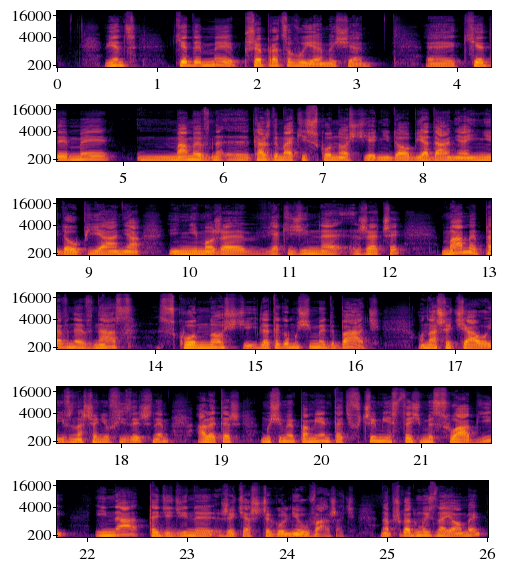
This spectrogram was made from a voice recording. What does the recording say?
Więc kiedy my przepracowujemy się, e, kiedy my mamy, w, każdy ma jakieś skłonności, jedni do obiadania, inni do upijania, inni może w jakieś inne rzeczy, mamy pewne w nas skłonności i dlatego musimy dbać o nasze ciało i w znaczeniu fizycznym, ale też musimy pamiętać, w czym jesteśmy słabi i na te dziedziny życia szczególnie uważać. Na przykład mój znajomy,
